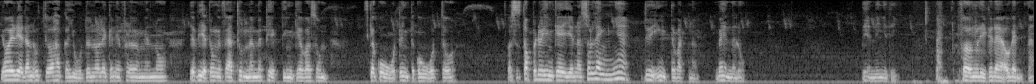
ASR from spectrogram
Jag är redan ute och hackar jorden och lägger ner fröungen och jag vet ungefär tummen med pekfinger vad som ska gå åt och inte gå åt. Och, och så stoppar du in grejerna så länge du inte vattnar. Vad händer då? Det händer ingenting. Frön ligger där och väntar.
